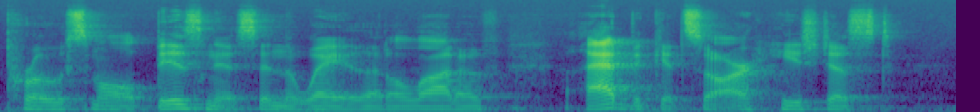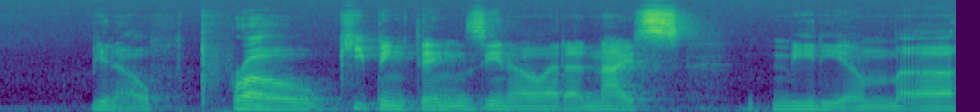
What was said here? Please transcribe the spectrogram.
pro small business in the way that a lot of advocates are. He's just, you know, pro keeping things, you know, at a nice medium, uh,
